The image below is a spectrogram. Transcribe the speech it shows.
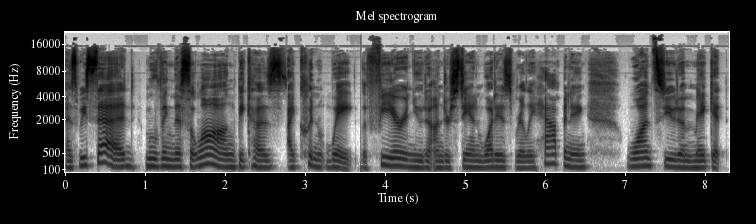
as we said, moving this along because I couldn't wait. The fear in you to understand what is really happening wants you to make it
